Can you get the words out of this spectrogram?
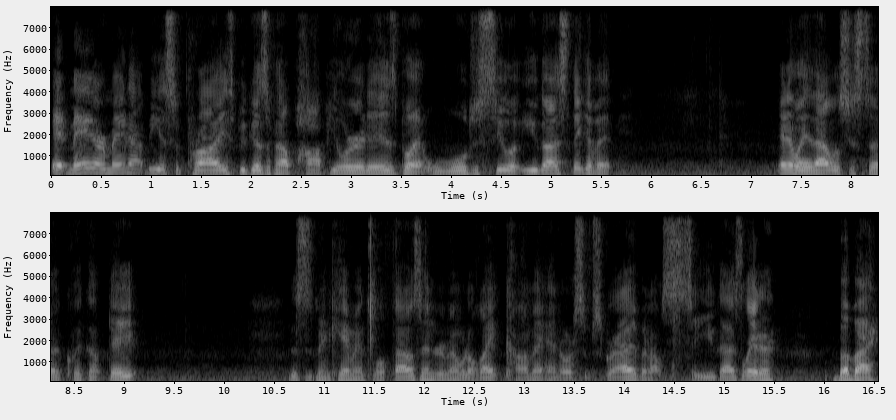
It may or may not be a surprise because of how popular it is, but we'll just see what you guys think of it. Anyway, that was just a quick update. This has been Kamen 12000. Remember to like, comment, and or subscribe, and I'll see you guys later. Bye-bye.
